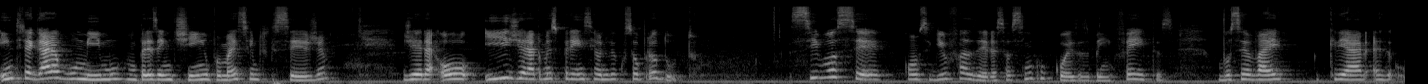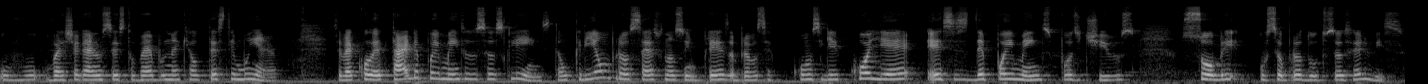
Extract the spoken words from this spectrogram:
entregar algum mimo, um presentinho, por mais simples que seja, gera, ou, e gerar uma experiência única com o seu produto. Se você conseguiu fazer essas cinco coisas bem feitas, você vai criar, é, vai chegar no sexto verbo, né, que é o testemunhar. Você vai coletar depoimentos dos seus clientes. Então, cria um processo na sua empresa para você conseguir colher esses depoimentos positivos sobre o seu produto, o seu serviço.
